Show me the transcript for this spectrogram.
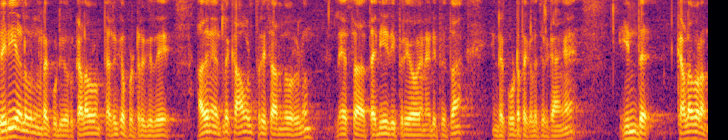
பெரிய அளவில் நடக்கக்கூடிய ஒரு கலவரம் தடுக்கப்பட்டிருக்குது. அதே நேரத்தில் காவல்துறை சார்ந்தவர்களும் லேசாக தடியடி பிரயோகம் நடித்து தான் இந்த கூட்டத்தை கலைச்சிருக்காங்க. இந்த கலவரம்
